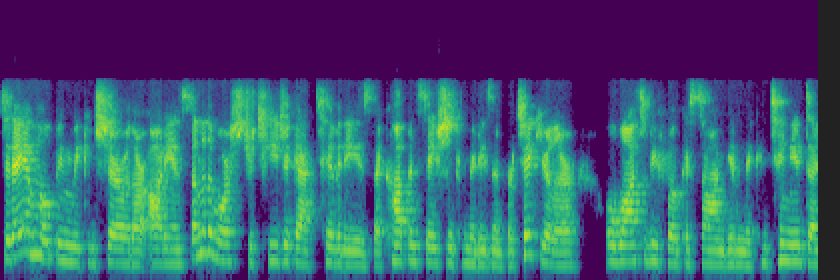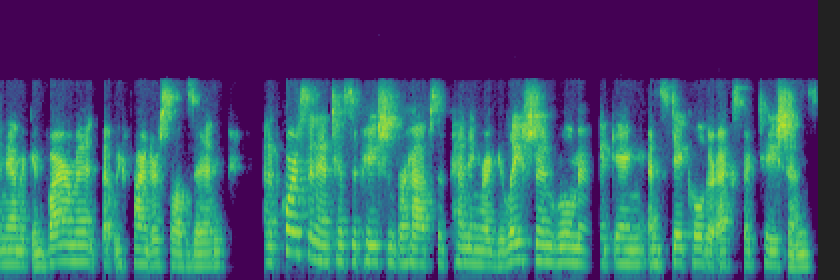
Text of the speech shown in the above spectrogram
Today, I'm hoping we can share with our audience some of the more strategic activities that compensation committees in particular will want to be focused on given the continued dynamic environment that we find ourselves in. And of course, in anticipation perhaps of pending regulation, rulemaking, and stakeholder expectations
